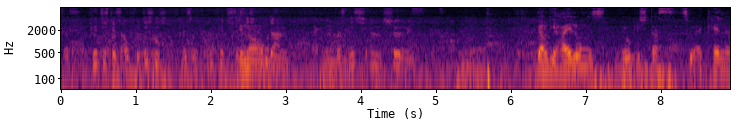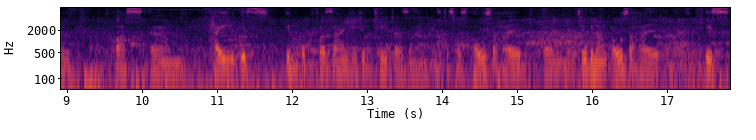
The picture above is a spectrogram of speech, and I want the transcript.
das, fühlt sich das auch für dich nicht, also ne? fühlt sich das genau. nicht gut an. Das ist nicht ähm, schön. Ja, und die Heilung ist wirklich das zu erkennen, was ähm, Heil ist im Opfersein und im Tätersein. Also das, was außerhalb, ähm, sogenannt außerhalb ist,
